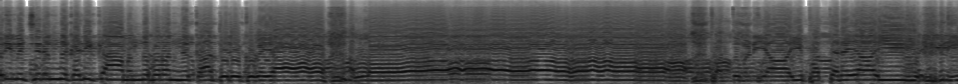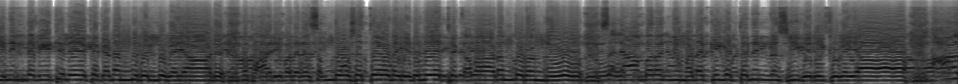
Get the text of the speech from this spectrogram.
ഒരുമിച്ചിരുന്ന് കഴിക്കാമെന്ന് പറഞ്ഞ് കാത്തിരിക്കുകയാ. അല്ലാ. പത്തു മണിയായി പത്തരയായി. നീ നിന്റെ വീട്ടിലേക്ക് കടന്നു വെല്ലുകയാണ് ഭാര്യ വളരെ സന്തോഷത്തോടെ എഴുന്നേറ്റ് കവാടം തുറന്നു. സലാം പറഞ്ഞു മടക്കിയിട്ട് നിന്നെ സ്വീകരിക്കുകയാ. ആ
